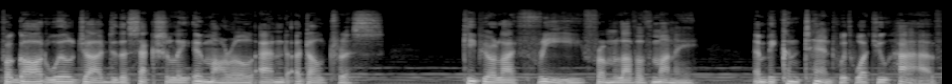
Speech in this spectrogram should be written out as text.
for God will judge the sexually immoral and adulterous. Keep your life free from love of money and be content with what you have,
